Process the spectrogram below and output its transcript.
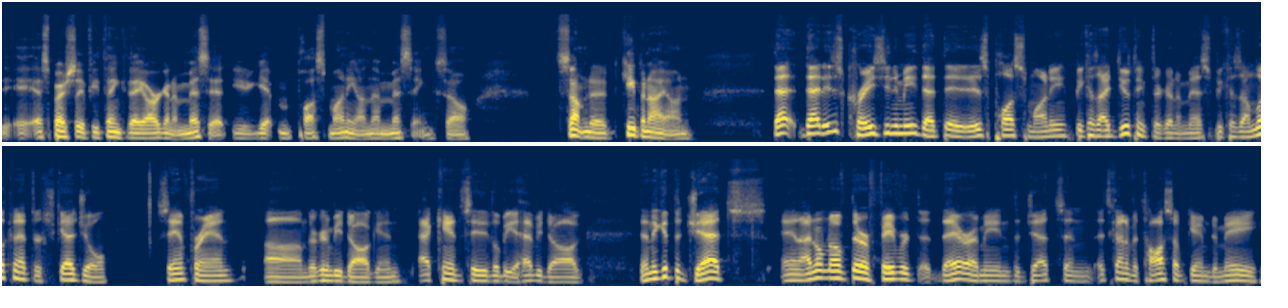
especially if you think they are going to miss it, you get plus money on them missing. So something to keep an eye on. that that is crazy to me that it is plus money because I do think they're going to miss because I'm looking at their schedule. San Fran, um, they're going to be dogging at Kansas City. They'll be a heavy dog. Then they get the Jets, and I don't know if they're a favorite there. I mean, the Jets, and it's kind of a toss-up game to me.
